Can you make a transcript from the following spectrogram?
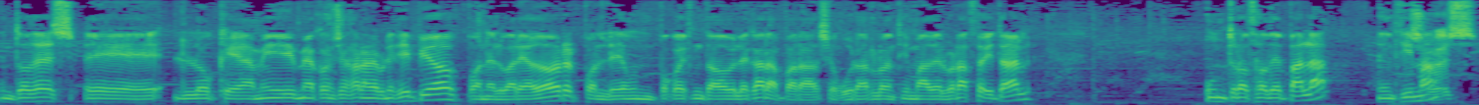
Entonces, eh, lo que a mí me aconsejaron al principio, pon el variador, ponle un poco de cinta doble cara para asegurarlo encima del brazo y tal, un trozo de pala encima Eso es,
